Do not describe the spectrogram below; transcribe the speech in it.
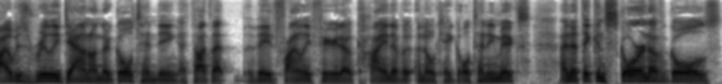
I was really down on their goaltending. I thought that they'd finally figured out kind of a- an okay goaltending mix and that they can score enough goals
